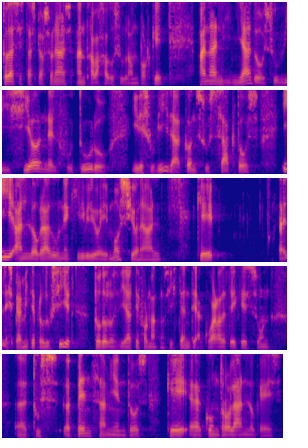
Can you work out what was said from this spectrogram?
Todas estas personas han trabajado su gran porqué, han alineado su visión del futuro y de su vida con sus actos y han logrado un equilibrio emocional que les permite producir todos los días de forma consistente. Acuérdate que son uh, tus uh, pensamientos que controlan lo que es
